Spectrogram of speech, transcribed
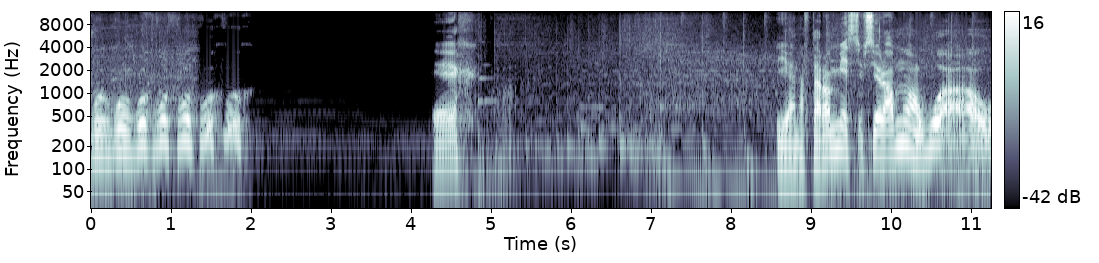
Вух, вух, вух, вух, вух, вух, вух. Эх. Я на втором месте все равно. Вау.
